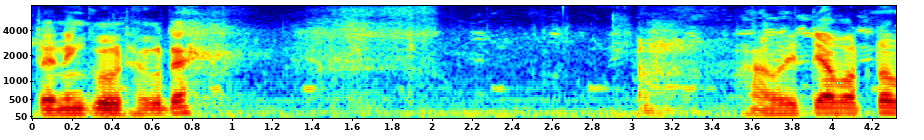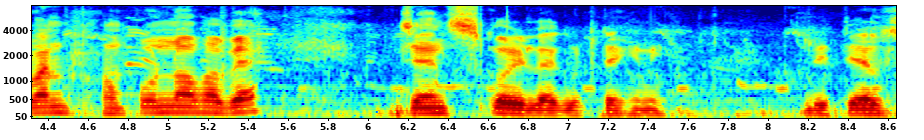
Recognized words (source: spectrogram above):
ট্ৰেইনিং কৰি থাকোঁতে। আৰু এতিয়া বৰ্তমান সম্পূৰ্ণভাৱে চেঞ্জ কৰিলে গোটেইখিনি ডিটেইলছ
